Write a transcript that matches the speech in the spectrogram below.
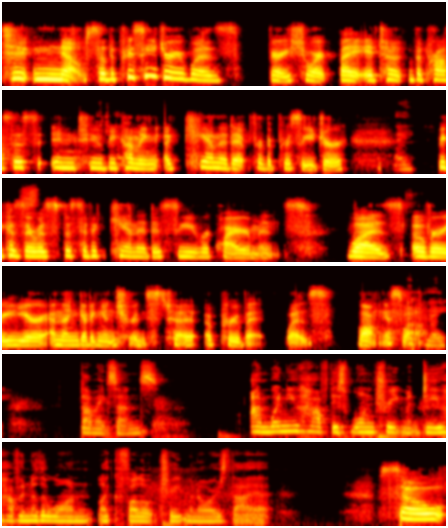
To no. So the procedure was very short, but it took the process into becoming a candidate for the procedure okay. because there was specific candidacy requirements was over a year and then getting insurance to approve it was long as well. Okay, that makes sense. And when you have this one treatment, do you have another one like follow up treatment, or is that it? So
